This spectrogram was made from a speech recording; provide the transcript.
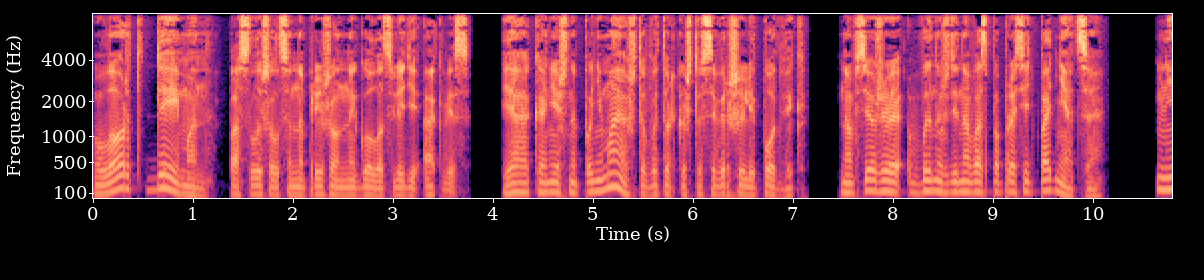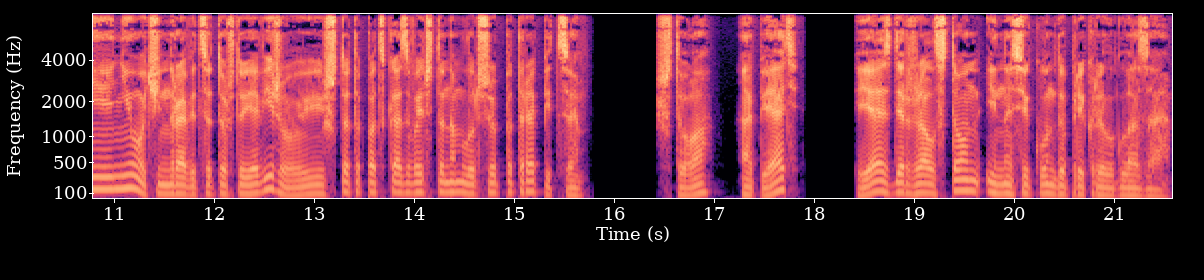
«Лорд Деймон», — послышался напряженный голос леди Аквис. «Я, конечно, понимаю, что вы только что совершили подвиг, но все же вынуждена вас попросить подняться. Мне не очень нравится то, что я вижу, и что-то подсказывает, что нам лучше поторопиться». «Что? Опять?» Я сдержал стон и на секунду прикрыл глаза.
